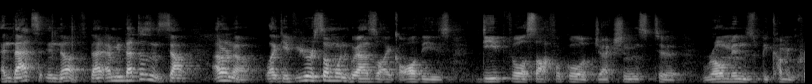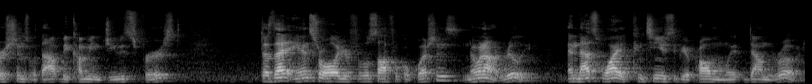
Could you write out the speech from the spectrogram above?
And that's enough. That I mean that doesn't sound I don't know. Like if you're someone who has like all these deep philosophical objections to Romans becoming Christians without becoming Jews first, does that answer all your philosophical questions? No, not really. And that's why it continues to be a problem down the road.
